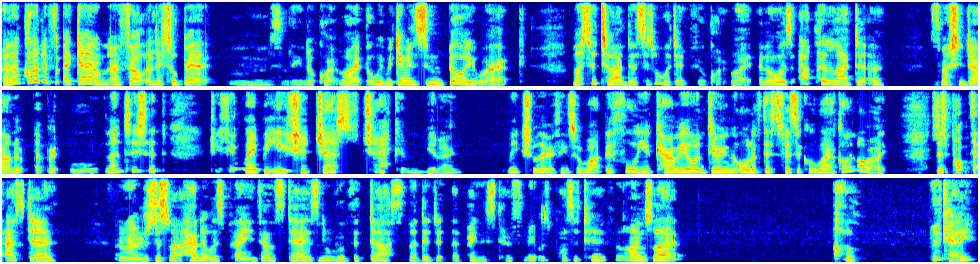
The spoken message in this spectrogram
and I kind of, again, I felt a little bit, hmm, something not quite right, but we were doing some building work. And I said to Andy, I said, oh, I don't feel quite right. And I was up a ladder, smashing down a, a brick wall. And Andy said, do you think maybe you should just check and, you know, make sure everything's all right before you carry on doing all of this physical work? I went, all right. Just popped it Asda. And I was just like, Hannah was playing downstairs and all of the dust. And I did the pregnancy test and it was positive. And I was like, oh, okay.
